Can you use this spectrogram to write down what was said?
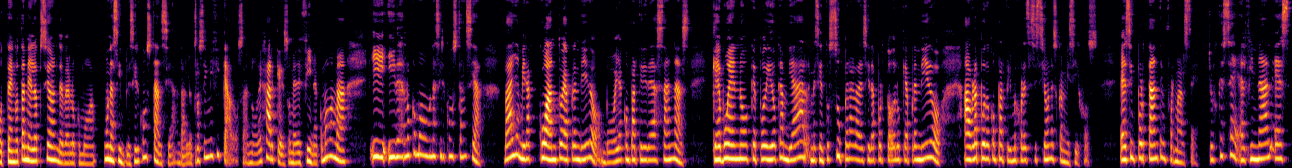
O tengo también la opción de verlo como una simple circunstancia, darle otro significado, o sea, no dejar que eso me defina como mamá y, verlo como una circunstancia. Vaya, mira cuánto he aprendido, voy a compartir ideas sanas. Qué bueno que he podido cambiar. Me siento súper agradecida por todo lo que he aprendido. Ahora puedo compartir mejores decisiones con mis hijos. Es importante informarse. Yo qué sé, al final es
